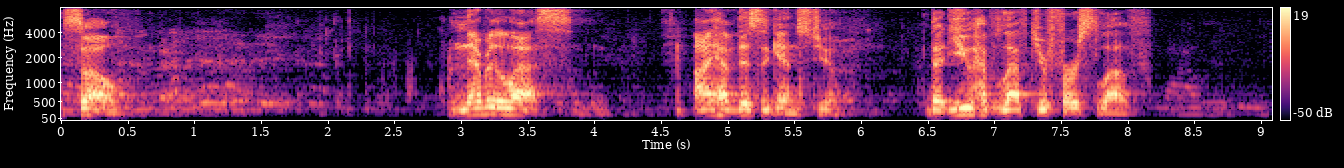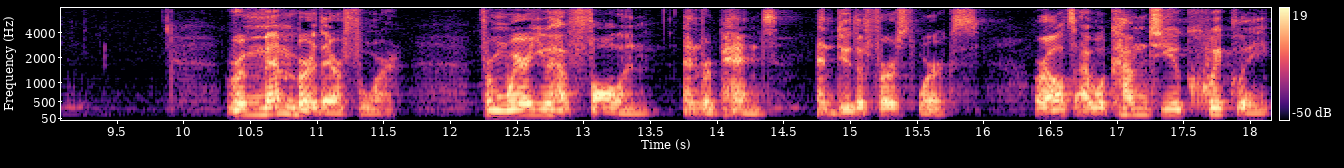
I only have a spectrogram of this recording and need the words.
So, nevertheless, I have this against you, that you have left your first love. Remember, therefore, from where you have fallen, and repent, and do the first works, or else I will come to you quickly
